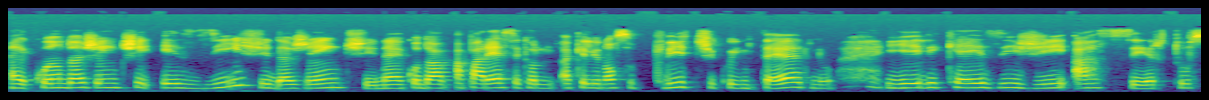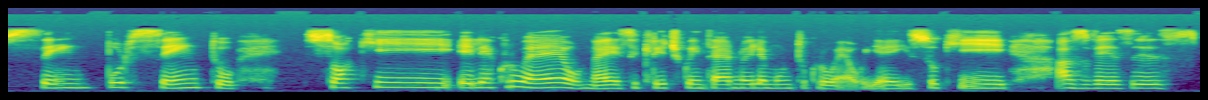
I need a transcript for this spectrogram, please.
É quando a gente exige da gente, né? Quando aparece aquele nosso crítico interno e ele quer exigir acerto 100%. Só que ele é cruel, né? Esse crítico interno, ele é muito cruel. E é isso que às vezes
